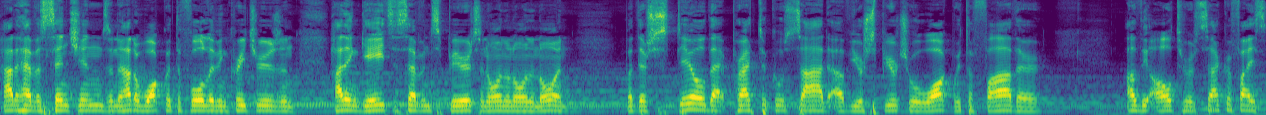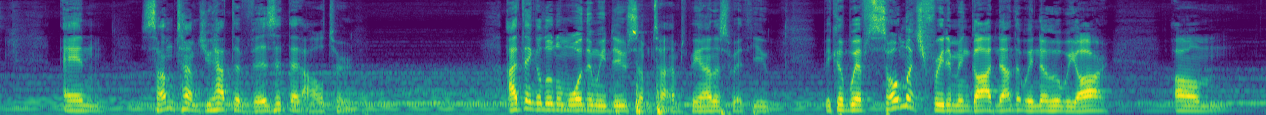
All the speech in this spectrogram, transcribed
how to have ascensions and how to walk with the four living creatures and how to engage the seven spirits and on and on and on. But there's still that practical side of your spiritual walk with the Father of the altar of sacrifice. And sometimes you have to visit that altar. I think a little more than we do sometimes, be honest with you, because we have so much freedom in God now that we know who we are. Um,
